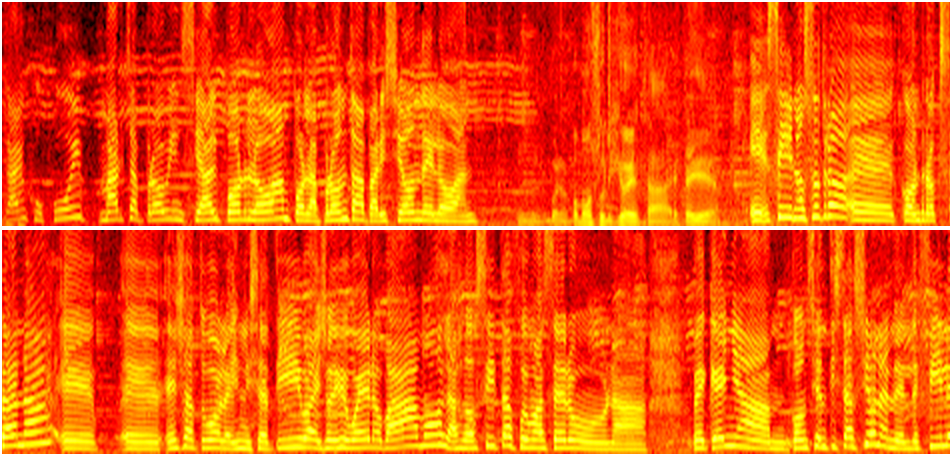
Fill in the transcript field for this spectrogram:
acá en Jujuy, marcha provincial por Loan, por la pronta aparición de Loan. Bueno, ¿cómo surgió esta, esta idea? Eh, sí, nosotros eh, con Roxana, eh, ella tuvo la iniciativa y yo dije, bueno, vamos, las dos citas fuimos a hacer una pequeña mm, concientización en el desfile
